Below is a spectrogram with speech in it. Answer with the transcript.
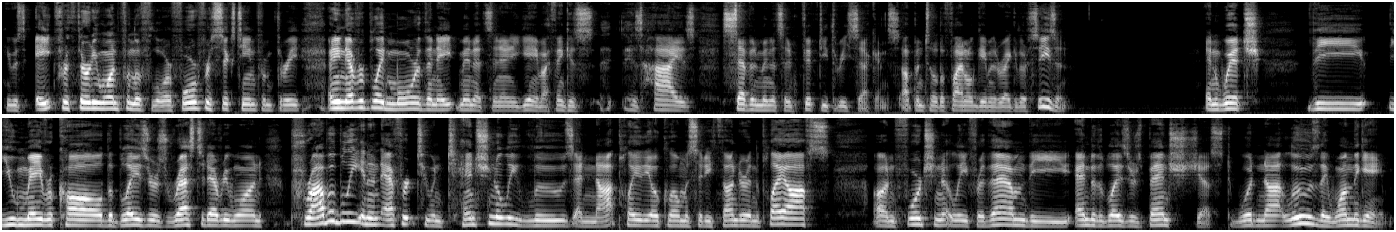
He was 8 for 31 from the floor, 4 for 16 from 3, and he never played more than 8 minutes in any game. I think his his high is 7 minutes and 53 seconds up until the final game of the regular season. In which the you may recall the Blazers rested everyone probably in an effort to intentionally lose and not play the Oklahoma City Thunder in the playoffs Unfortunately for them, the end of the Blazers bench just would not lose. They won the game.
